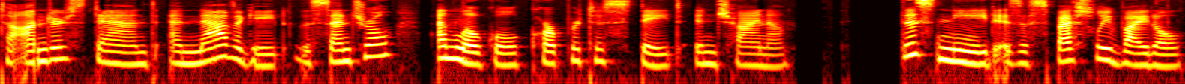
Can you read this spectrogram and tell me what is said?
to understand and navigate the central and local corporatist state in China. This need is especially vital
